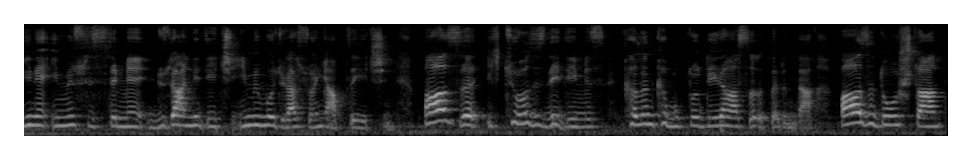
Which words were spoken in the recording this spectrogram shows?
yine immün sistemi düzenlediği için, immün modülasyon yaptığı için bazı iktiozis dediğimiz kalın kabuklu deri hastalıklarında, bazı doğuştan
